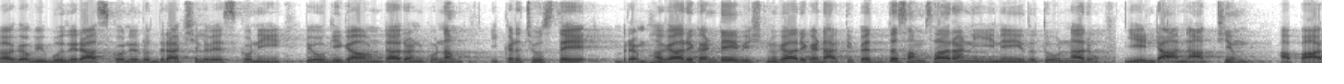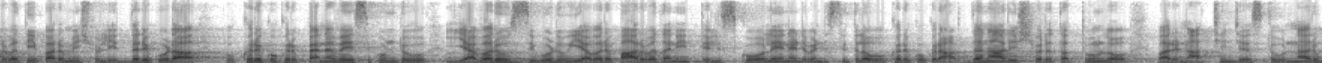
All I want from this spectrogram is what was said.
ఒక విభూది రాసుకొని రుద్రాక్షలు వేసుకొని యోగిగా ఉంటారు అనుకున్నాం. ఇక్కడ చూస్తే బ్రహ్మగారి కంటే విష్ణుగారి కంటే అతిపెద్ద సంసారాన్ని ఈయన ఎదుతూ ఉన్నారు. ఏంటి ఆ నాట్యం? ఆ పార్వతీ పరమేశ్వరులు ఇద్దరు కూడా ఒకరికొకరు పెనవేసుకుంటూ ఎవరు శివుడు ఎవరు పార్వతి అని తెలుసుకోలేనటువంటి స్థితిలో ఒకరికొకరు అర్ధనారీశ్వర తత్వంలో వారు నాట్యం చేస్తూ ఉన్నారు.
